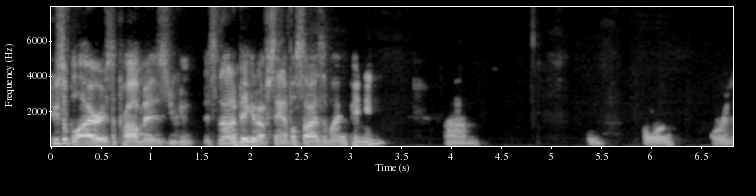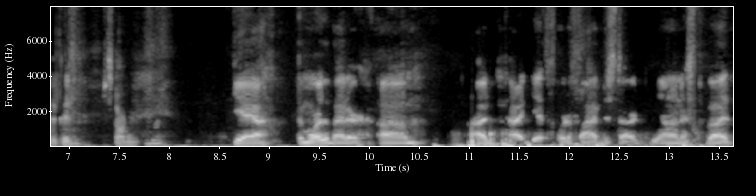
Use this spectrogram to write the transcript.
two suppliers. The problem is you can. It's not a big enough sample size, in my opinion. Um, four, four is a good starting point. Yeah, the more the better. Um, I'd, I'd get four to five to start, to be honest. But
